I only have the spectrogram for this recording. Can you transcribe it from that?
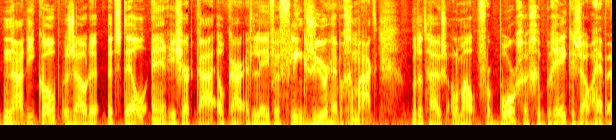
Na die koop zouden het stel en Richard K. elkaar het leven flink zuur hebben gemaakt... omdat het huis allemaal verborgen gebreken zou hebben.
